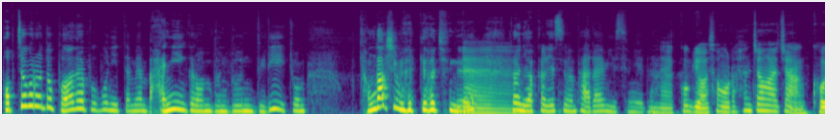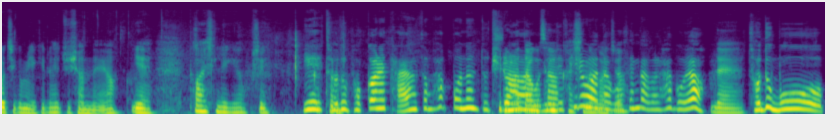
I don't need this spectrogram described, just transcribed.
법적으로도 보완할 부분이 있다면 많이 그런 분들이 좀 경각심을 느껴주는 네. 그런 역할을 했으면 바람이 있습니다. 네, 꼭 여성으로 한정하지 않고 지금 얘기를 해주셨네요. 예, 더 하실 얘기 혹시? 예, 저도 법관의 다양성 확보는 또 필요하다고 생각하시는 필요하다고 거죠? 생각을 하고요. 네. 저도 뭐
